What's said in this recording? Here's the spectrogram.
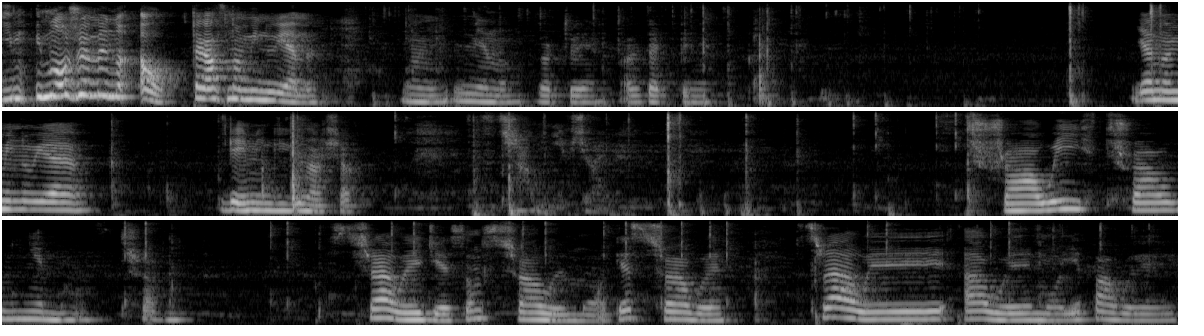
I, i możemy. No- o, teraz nominujemy. No, nie, nie no, żartuję, ale tak by nie. Ja nominuję Gaming Ignasia. Strzał nie wziąłem. Strzały, strzał nie ma. Strzały. Strzały, gdzie są strzały? Moje strzały. Strzały, ały, moje pały.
